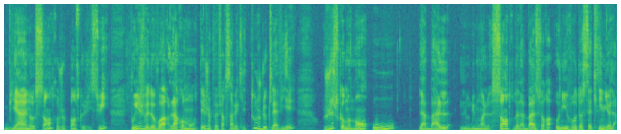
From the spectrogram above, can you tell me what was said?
bien au centre, je pense que j'y suis. Puis je vais devoir la remonter, je peux faire ça avec les touches du clavier, jusqu'au moment où la balle, ou du moins le centre de la balle, sera au niveau de cette ligne-là.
